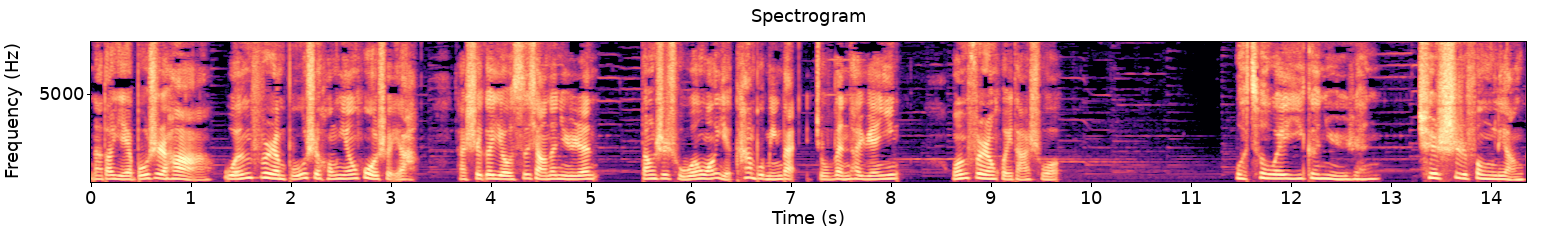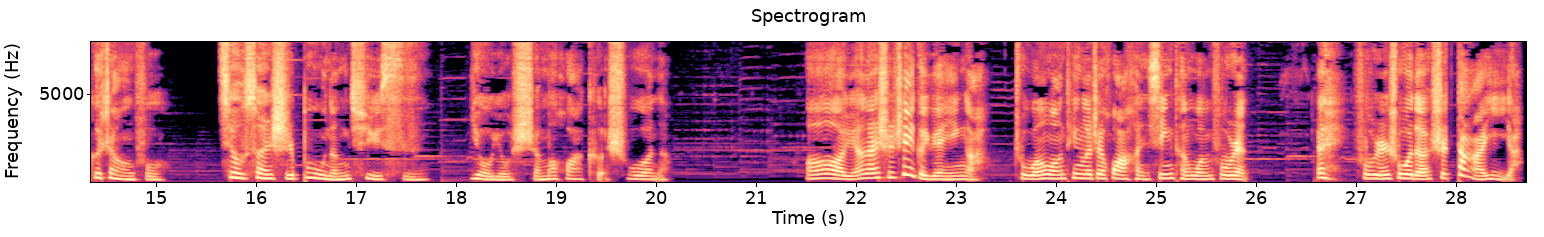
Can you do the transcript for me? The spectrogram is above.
那倒也不是哈，文夫人不是红颜祸水啊，她是个有思想的女人。当时楚文王也看不明白，就问她原因。文夫人回答说。我作为一个女人，却侍奉两个丈夫，就算是不能去死，又有什么话可说呢？哦，原来是这个原因啊！楚文王听了这话，很心疼文夫人。哎，夫人说的是大义呀，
